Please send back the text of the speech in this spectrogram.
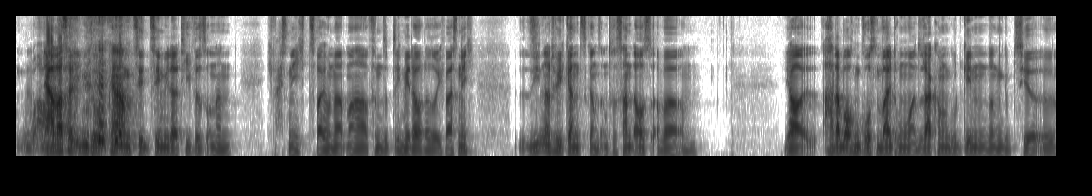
wow. Ja, was halt irgendwie so, keine Ahnung, 10, 10 Meter tief ist und dann, ich weiß nicht, 200 mal 75 Meter oder so, ich weiß nicht. Sieht natürlich ganz, ganz interessant aus, aber ähm, ja, hat aber auch einen großen Wald drumherum, also da kann man gut gehen. Und dann gibt es hier äh,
